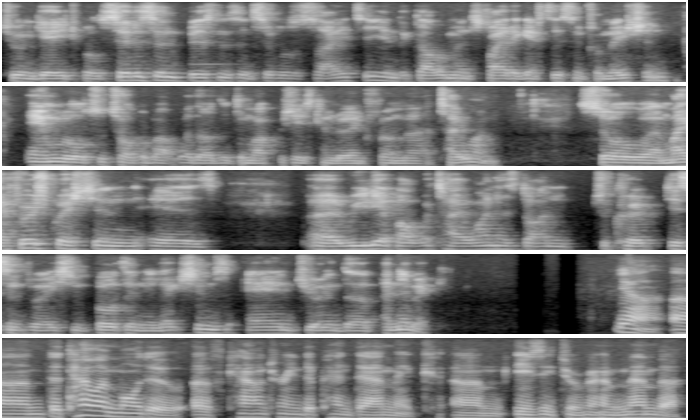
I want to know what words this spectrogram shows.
to engage both citizen, business, and civil society in the government's fight against disinformation. And we'll also talk about what other democracies can learn from uh, Taiwan. So uh, my first question is, uh, really about what Taiwan has done to curb disinformation both in elections and during the pandemic. Yeah, um, the Taiwan model of countering the pandemic, um, easy to remember.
